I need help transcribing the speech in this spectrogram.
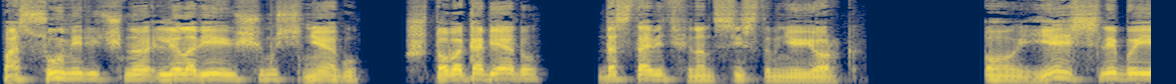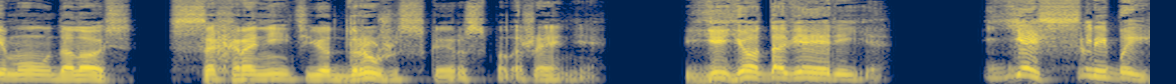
по сумеречно лиловеющему снегу, чтобы к обеду доставить финансиста в Нью-Йорк. О, если бы ему удалось сохранить ее дружеское расположение, ее доверие! Если бы!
